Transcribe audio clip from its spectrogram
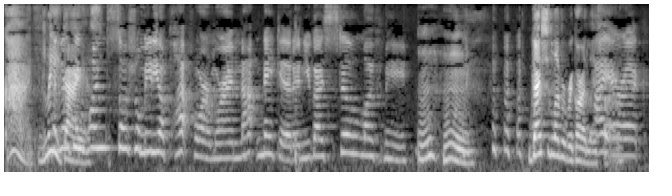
God, leave guys. be one social media platform where I'm not naked and you guys still love me? Mm-hmm. You guys should love it regardless. Hi, though. Eric.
